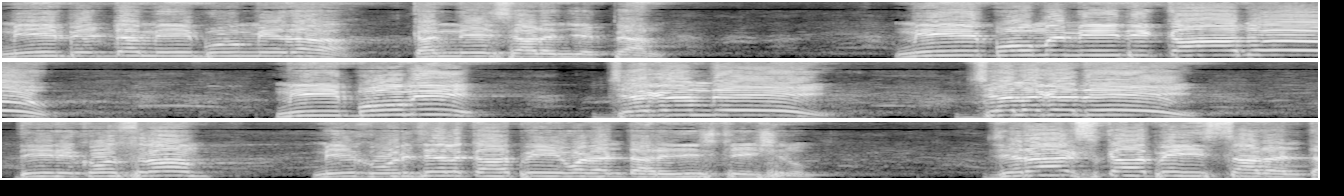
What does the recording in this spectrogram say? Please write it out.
మీ బిడ్డ మీ భూమి మీద కన్నేశాడని చెప్పాను. మీ భూమి మీది కాదు. మీ భూమి జగంది జలగది. దీనికోసం మీకు ఒరిజినల్ కాపీ ఇవ్వడంట రిజిస్ట్రేషన్. జిరాక్స్ కాపీ ఇస్తాడంట.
